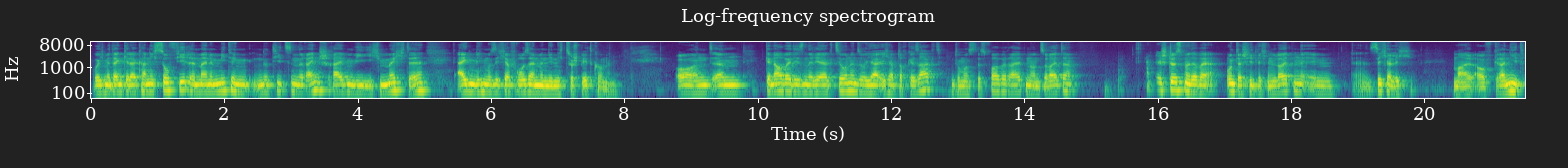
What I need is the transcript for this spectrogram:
wo ich mir denke, da kann ich so viel in meine Meeting-Notizen reinschreiben, wie ich möchte. Eigentlich muss ich ja froh sein, wenn die nicht zu spät kommen. Und ähm, genau bei diesen Reaktionen, so, ja, ich habe doch gesagt, du musst es vorbereiten und so weiter, stößt man dabei unterschiedlichen Leuten eben äh, sicherlich mal auf Granit.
